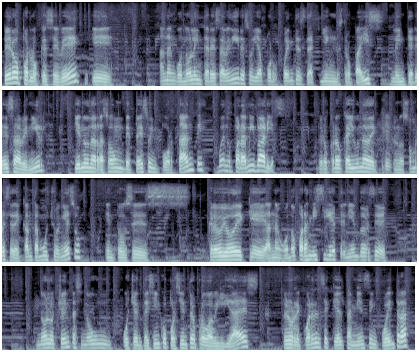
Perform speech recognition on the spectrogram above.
pero por lo que se ve, eh, Anangonó le interesa venir, eso ya por fuentes de aquí en nuestro país, le interesa venir, tiene una razón de peso importante, bueno, para mí varias, pero creo que hay una de que los hombres se decanta mucho en eso, entonces creo yo de que Anagonó para mí sigue teniendo ese, no el 80, sino un 85% de probabilidades, pero recuérdense que él también se encuentra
